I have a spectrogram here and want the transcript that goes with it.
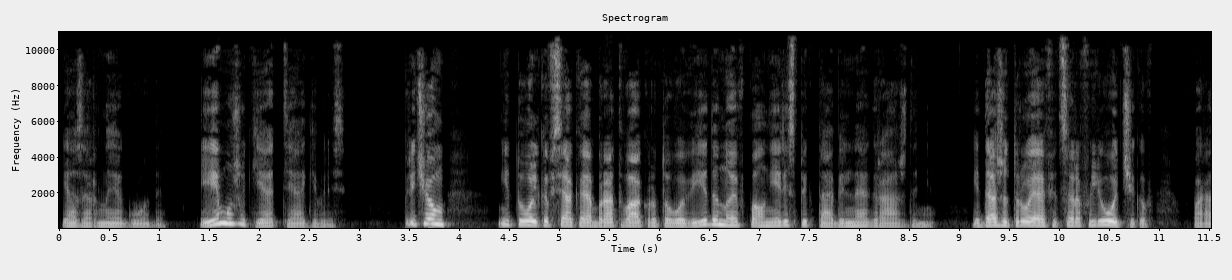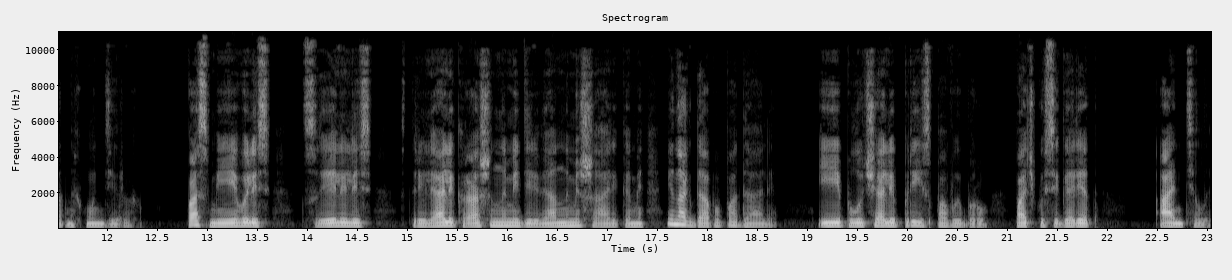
и озорные годы. И мужики оттягивались. Причем не только всякая братва крутого вида, но и вполне респектабельные граждане. И даже трое офицеров-летчиков парадных мундирах. Посмеивались, целились, стреляли крашенными деревянными шариками, иногда попадали. И получали приз по выбору — пачку сигарет «Антилы»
